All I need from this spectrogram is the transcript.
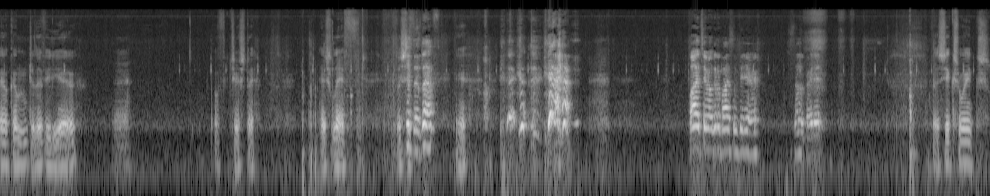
Welcome to the video uh, of Chester His left Chester's left. yeah, Bye, Tim. I'm gonna buy some beer. Celebrate it. for six weeks.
